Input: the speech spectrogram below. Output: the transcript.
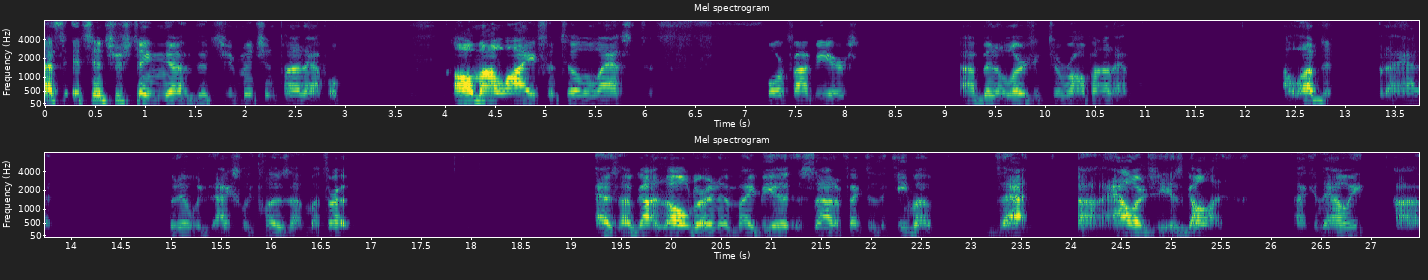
That's it's interesting uh, that you mentioned pineapple. All my life until the last four or five years, I've been allergic to raw pineapple. I loved it when I had it, but it would actually close up my throat. As I've gotten older, and it may be a side effect of the chemo, that uh, allergy is gone. I can now eat uh,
